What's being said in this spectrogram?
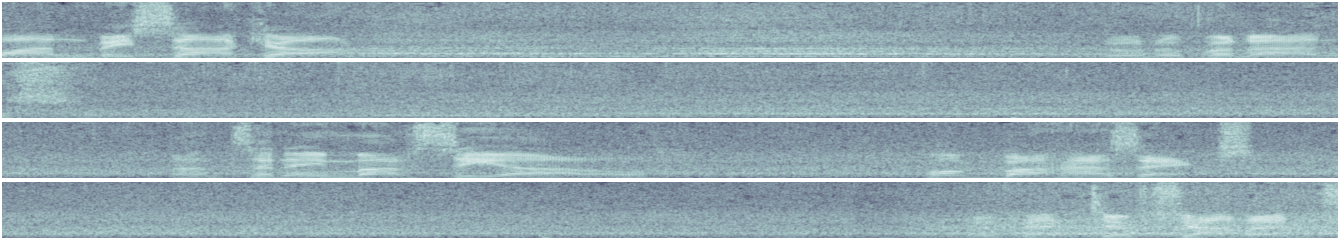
Wan-Bissaka. Bruno Fernandes. Anthony Martial. Pogba has it. Effective challenge.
